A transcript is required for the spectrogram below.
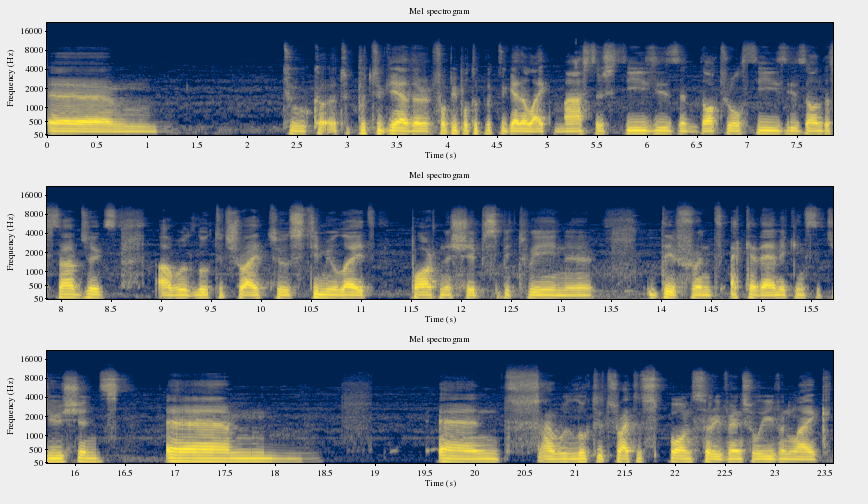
um, to to put together for people to put together like master's theses and doctoral theses on the subjects. I would look to try to stimulate partnerships between uh, different academic institutions. Um, and I would look to try to sponsor eventually even like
